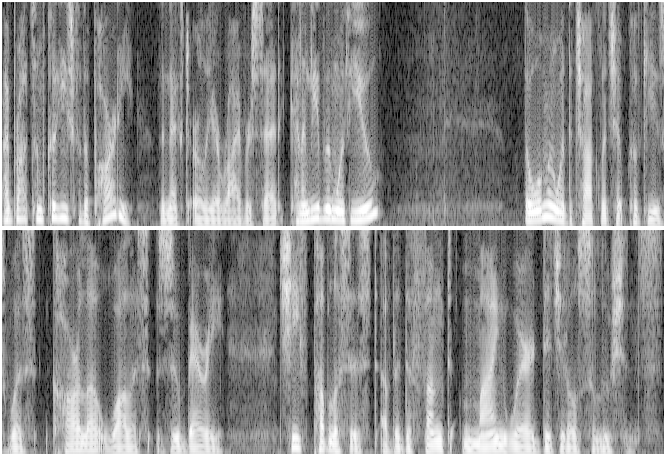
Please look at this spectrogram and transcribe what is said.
I brought some cookies for the party, the next early arriver said. Can I leave them with you? The woman with the chocolate chip cookies was Carla Wallace Zuberi, chief publicist of the defunct Mindware Digital Solutions.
